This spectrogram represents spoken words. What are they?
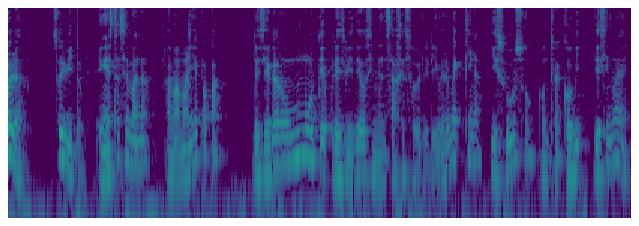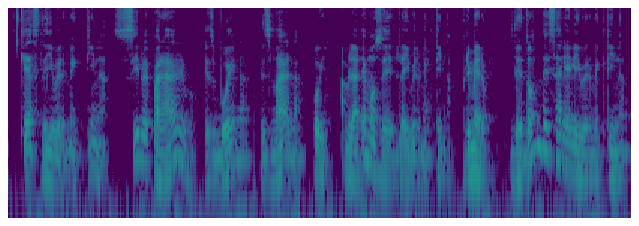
Hola, soy Vito. En esta semana, a mamá y a papá les llegaron múltiples videos y mensajes sobre la ivermectina y su uso contra COVID-19. ¿Qué es la ivermectina? ¿Sirve para algo? ¿Es buena? ¿Es mala? Hoy hablaremos de la ivermectina. Primero, ¿de dónde sale la ivermectina?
